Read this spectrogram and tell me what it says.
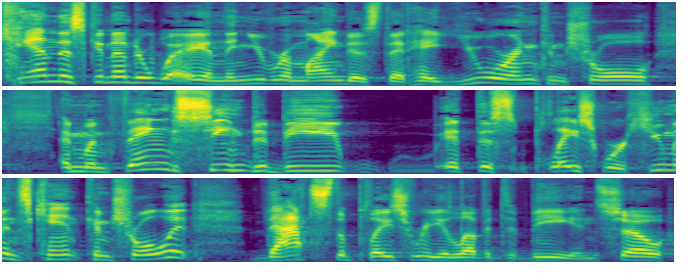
can this get underway? And then you remind us that, hey, you are in control. And when things seem to be at this place where humans can't control it, that's the place where you love it to be. And so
